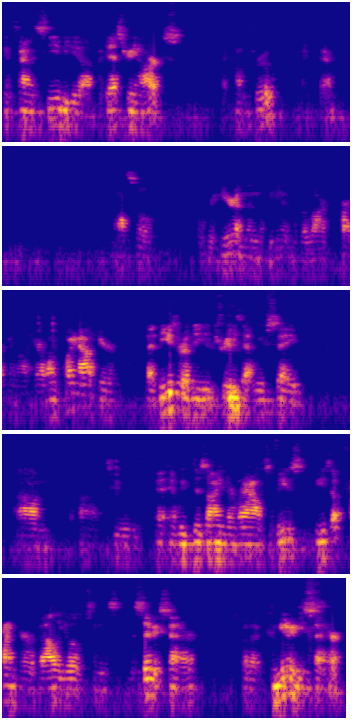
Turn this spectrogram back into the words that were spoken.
You can kind of see the uh, pedestrian arcs that come through right there. Also over here, and then the beginning of the large parking lot here. I want to point out here that these are the trees that we've saved um, uh, to, and, we've designed around. So these these up front here are Valley Oaks, and the, the Civic Center or the community center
